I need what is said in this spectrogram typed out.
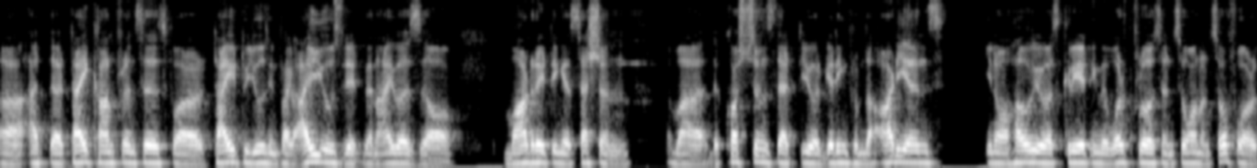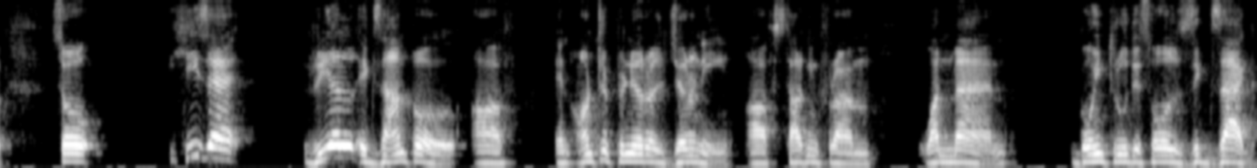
uh, at the TiE conferences for TiE to use. In fact, I used it when I was uh, moderating a session. Uh, the questions that you are getting from the audience, you know, how he was creating the workflows and so on and so forth. So he's a real example of an entrepreneurial journey of starting from one man going through this whole zigzag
